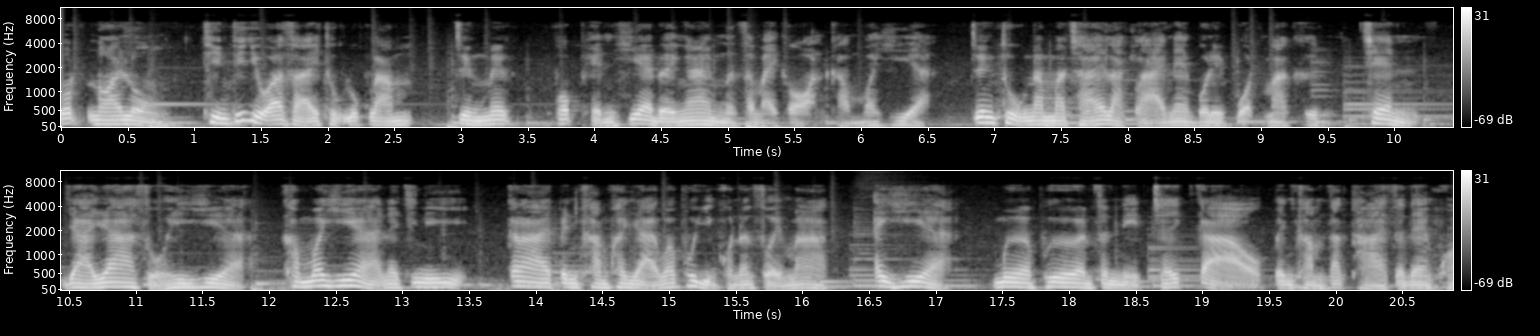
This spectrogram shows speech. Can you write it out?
ลดน้อยลง ถิ่นที่อยู่อาศัยถูกลุกล้ำ จึงไม่พบเห็นเฮี้ยโดยง่ายเหมือนสมัยก่อนคำว่าเฮี้ยจึงถูกนำมาใช้หลากหลายในบริบทมากขึ้น เช่น ยาย่าสวยเฮี้ยคำว่าเฮี้ยในที่นี้ กลายเป็นคำขยายว่าผู้หญิงคนนั้นสวยมาก ไอ้เฮียเมื่อเพื่อนสนิทใช้กล่าวเป็นคำทักทายแสดงคว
